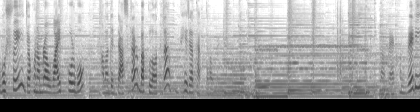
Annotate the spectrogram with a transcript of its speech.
অবশ্যই যখন আমরা ওয়াইপ করব, আমাদের ডাস্টার বা ক্লথটা ভেজা থাকতে হবে। আমরা এখন রেডি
